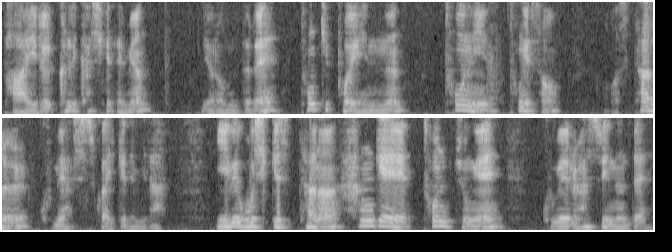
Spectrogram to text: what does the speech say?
바이를 클릭하시게 되면 여러분들의 톤키퍼에 있는 톤이 통해서 어, 스타를 구매하실 수가 있게 됩니다. 250개 스타나 한 개의 톤 중에 구매를 할 수 있는데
